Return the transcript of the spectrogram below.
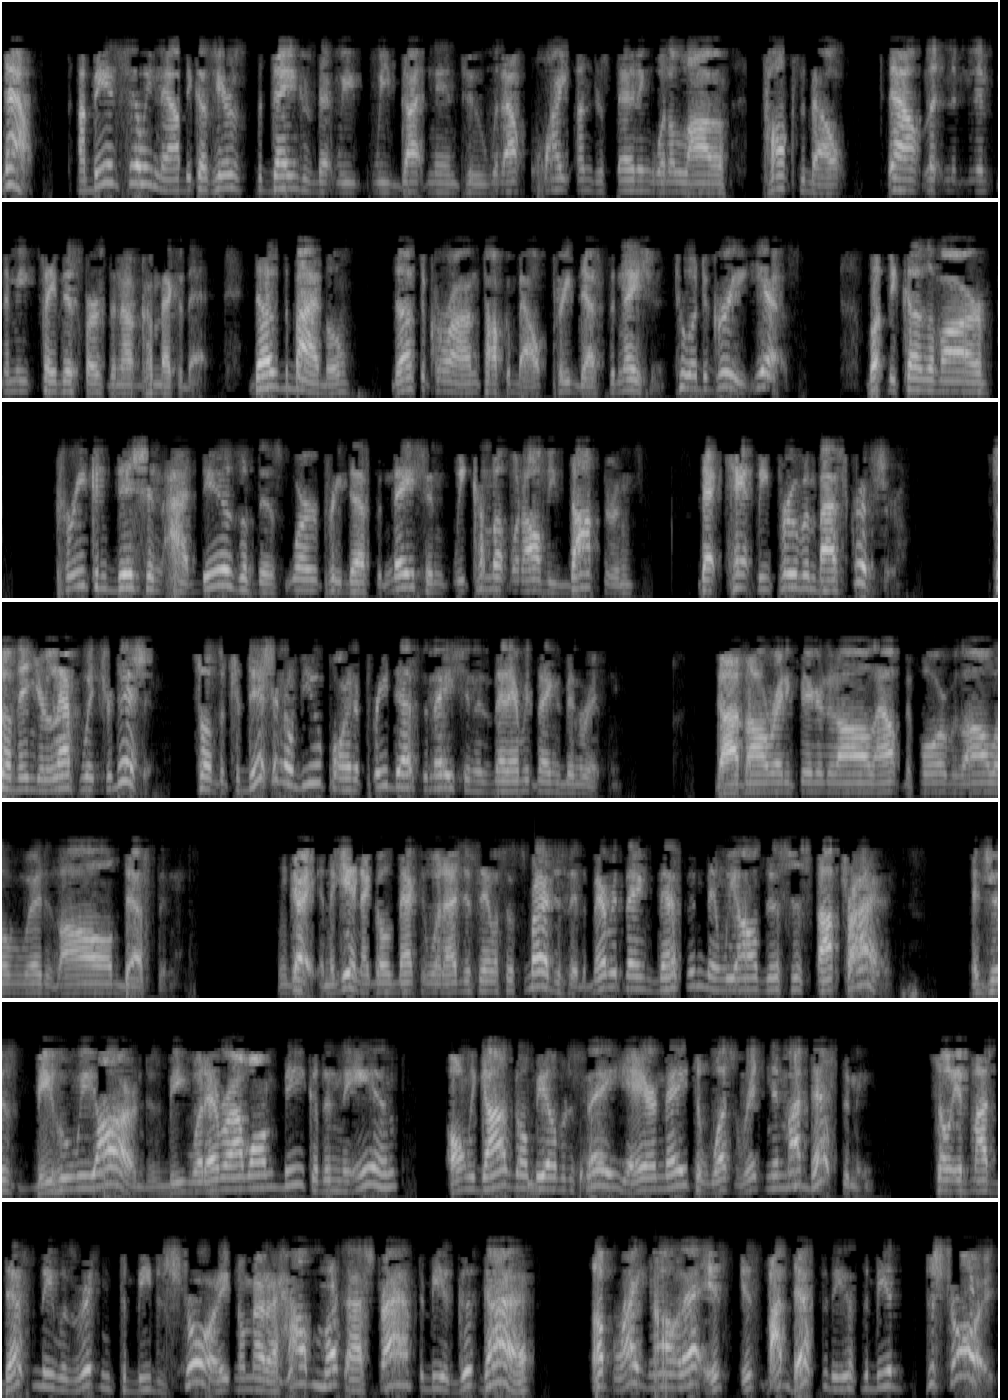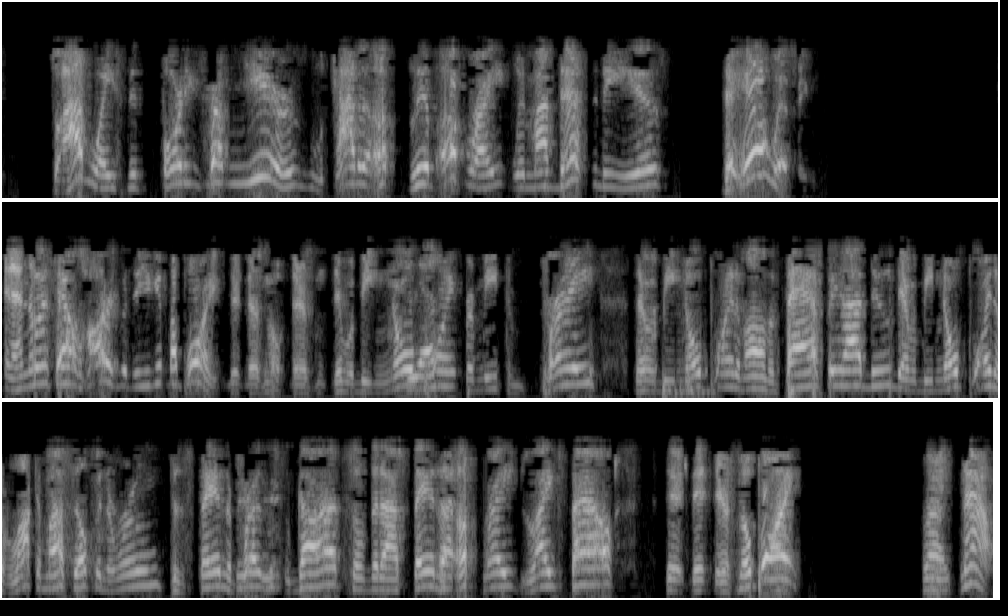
Now, I'm being silly now because here's the dangers that we we've gotten into without quite understanding what Allah talks about. Now, let, let, let me say this first, then I'll come back to that. Does the Bible, does the Quran talk about predestination? To a degree, yes. But because of our preconditioned ideas of this word predestination, we come up with all these doctrines that can't be proven by Scripture. So then you're left with tradition. So the traditional viewpoint of predestination is that everything's been written. God's already figured it all out before it was all over with. It's all destined. Okay, and again, that goes back to what I just said, what Sister Maya just said. If everything's destined, then we all just should stop trying and just be who we are and just be whatever I want to be. Because in the end, only God's gonna be able to say yea or nay to what's written in my destiny. So if my destiny was written to be destroyed, no matter how much I strive to be a good guy, upright and all that, it's it's my destiny is to be destroyed. So I've wasted forty something years trying to up, live upright when my destiny is to hell with him. And I know it sounds harsh, but do you get my point? There, there's no, there's, there would be no yes. point for me to pray. There would be no point of all the fasting I do. There would be no point of locking myself in the room to stay in the mm-hmm. presence of God so that I stay in an upright lifestyle. There, there, there's no point. Right. Now,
